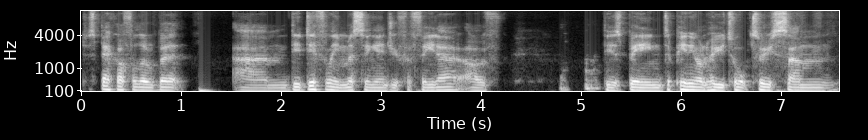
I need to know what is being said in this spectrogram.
just back off a little bit. Um, they're definitely missing Andrew Fifita. I've there's been, depending on who you talk to, some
